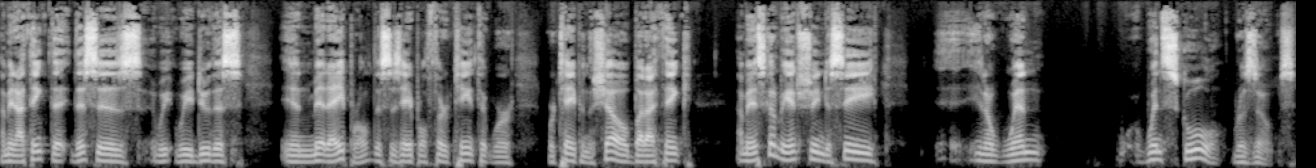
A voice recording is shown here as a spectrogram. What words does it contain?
I mean, I think that this is we we do this in mid-April. This is April 13th that we're we're taping the show, but I think I mean it's going to be interesting to see you know when when school resumes.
